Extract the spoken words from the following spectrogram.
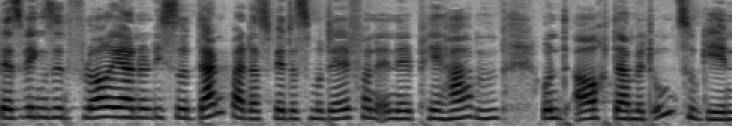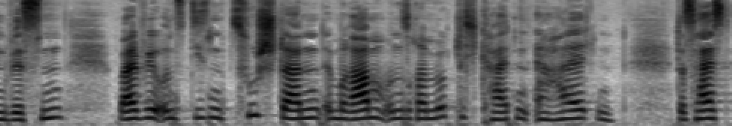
Deswegen sind Florian und ich so dankbar, dass wir das Modell von NLP haben und auch damit umzugehen wissen, weil wir uns diesen Zustand im Rahmen unserer Möglichkeiten erhalten. Das heißt,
